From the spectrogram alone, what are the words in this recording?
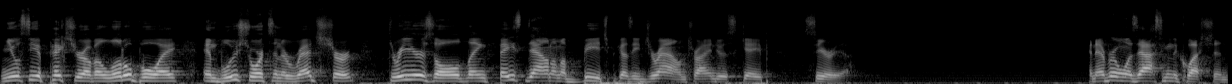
and you'll see a picture of a little boy in blue shorts and a red shirt, three years old, laying face down on a beach because he drowned trying to escape Syria. And everyone was asking the question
